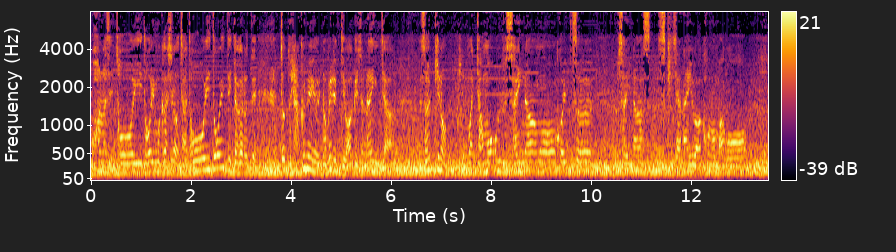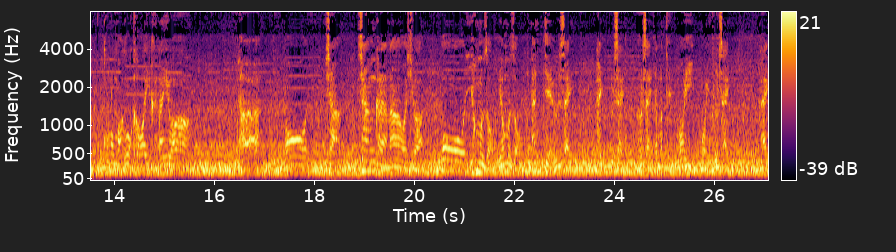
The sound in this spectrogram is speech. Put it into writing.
お話遠い遠い昔のじゃ遠い遠いって言ったからってちょっと100年より伸びるっていうわけじゃないんじゃ。さっきのまたもううるさいなもうこいつ。うるさいな好きじゃないわこの孫。この孫可愛くないわ。ああもう知らん知らんからなわしは。もう読むぞ読むぞ。なんてうるさい。はいうるさい。うるさい。黙って。もういいもういいうるさい。はい。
